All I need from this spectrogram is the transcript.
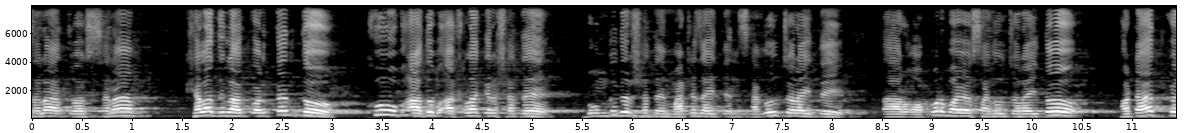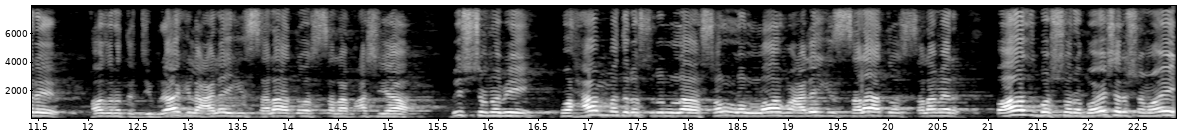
সালাম খেলাধুলা করতেন তো, খুব আদব আখলাকের সাথে, বন্ধুদের সাথে মাঠে যাইতেন, ছাগল চড়াইতে, তার অপর বয়স ছাগল চড়াইতো। হঠাৎ করে হজরত জিব্রাহিল আলাইহি সালাম আসিয়া বিশ্বনবী মোহাম্মদ রসুল্লাহ সাল্লাহ আলাইহি সালামের পাঁচ বছর বয়সের সময়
